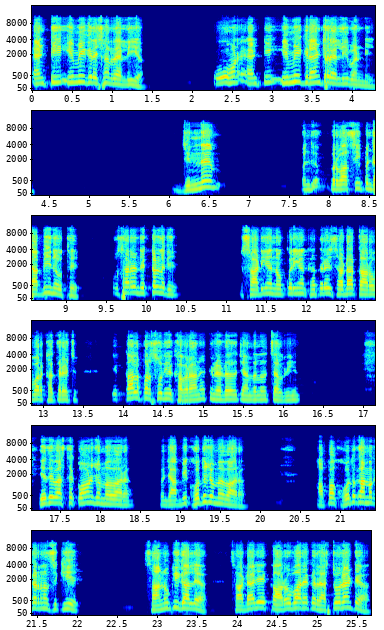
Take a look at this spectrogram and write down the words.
ਐਂਟੀ ਇਮੀਗ੍ਰੇਸ਼ਨ ਰੈਲੀ ਆ। ਉਹ ਹੁਣ ਐਂਟੀ ਇਮੀਗ੍ਰੈਂਟ ਰੈਲੀ ਬਣਨੀ ਜਿੰਨੇ ਪੰਜ- ਪ੍ਰਵਾਸੀ ਪੰਜਾਬੀ ਨੇ ਉੱਥੇ ਉਹ ਸਾਰੇ ਨਿਕਲ ਲਗੇ। ਸਾਡੀਆਂ ਨੌਕਰੀਆਂ ਖਤਰੇ 'ਚ, ਸਾਡਾ ਕਾਰੋਬਾਰ ਖਤਰੇ 'ਚ। ਇਹ ਕੱਲ ਪਰਸੋਂ ਦੀਆਂ ਖਬਰਾਂ ਨੇ ਕੈਨੇਡਾ ਦੇ ਚੈਨਲਾਂ 'ਤੇ ਚੱਲ ਰਹੀਆਂ। ਇਹਦੇ ਵਾਸਤੇ ਕੌਣ ਜ਼ਿੰਮੇਵਾਰ ਆ? ਪੰਜਾਬੀ ਖੁਦ ਜ਼ਿੰਮੇਵਾਰ ਆ। ਆਪਾਂ ਖੁਦ ਕੰਮ ਕਰਨਾ ਸਿੱਖੀਏ। ਸਾਨੂੰ ਕੀ ਗੱਲ ਆ? ਸਾਡਾ ਜੇ ਕਾਰੋਬਾਰ ਇੱਕ ਰੈਸਟੋਰੈਂਟ ਆ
